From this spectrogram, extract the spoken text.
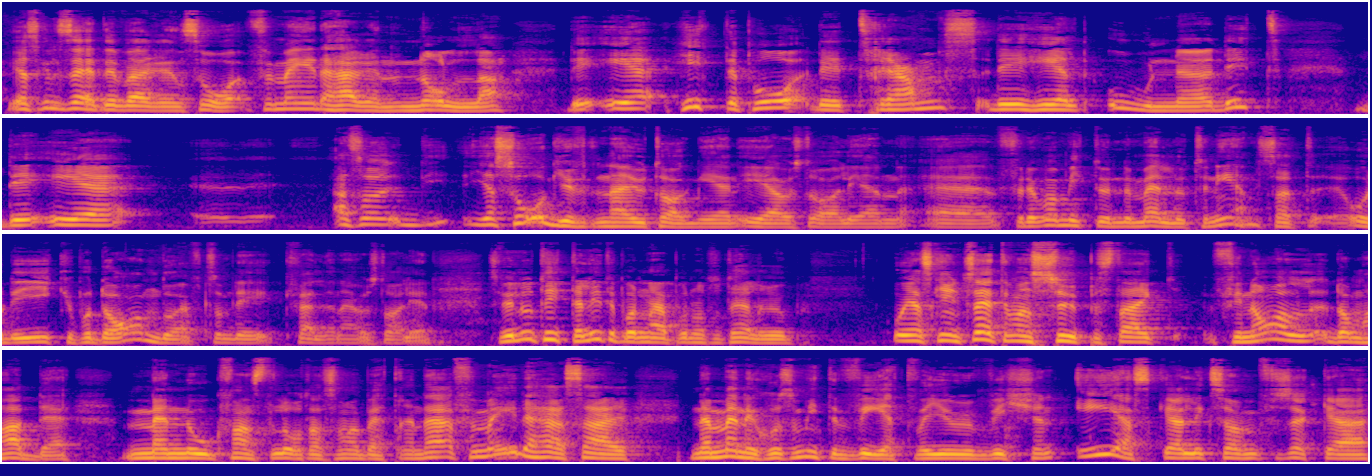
Jag skulle säga att det är värre än så. För mig är det här en nolla. Det är hittepå, det är trams, det är helt onödigt. Det är... Eh, alltså, jag såg ju den här uttagningen i Australien, eh, för det var mitt under melloturnén. Och det gick ju på dagen då eftersom det är kvällen i Australien. Så vi låg titta lite på den här på något hotellrum. Och jag ska inte säga att det var en superstark final de hade, men nog fanns det låtar som var bättre än det här. För mig är det här så här, när människor som inte vet vad Eurovision är ska liksom försöka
